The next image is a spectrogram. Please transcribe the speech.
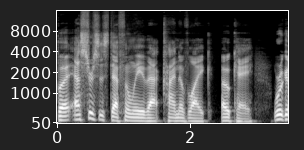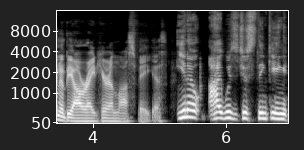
But Esther's is definitely that kind of like, okay, we're going to be all right here in Las Vegas. You know, I was just thinking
